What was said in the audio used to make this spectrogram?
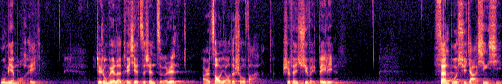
污蔑抹黑。这种为了推卸自身责任而造谣的手法，十分虚伪卑劣。散布虚假信息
